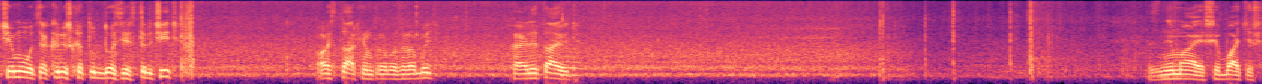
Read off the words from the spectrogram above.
чому ця кришка тут досі стричить. Ось так їм треба зробити. Хай літають. Знімаєш і бачиш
